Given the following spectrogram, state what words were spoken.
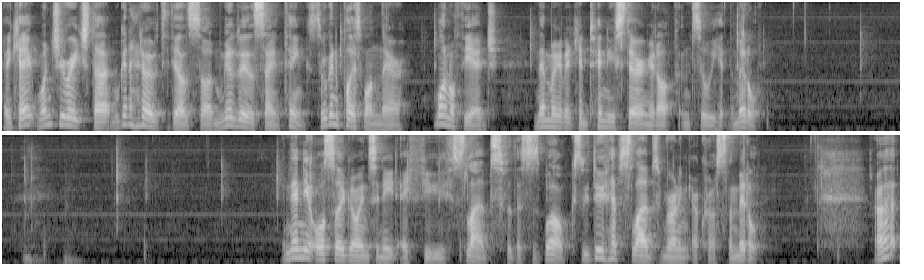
Okay, once you reach that, we're going to head over to the other side. We're going to do the same thing. So we're to place one there, one off the edge, and then we're going to continue staring it up until we hit the middle. And then you're also going to need a few slabs for this as well, because we do have slabs running across the middle. Alright,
